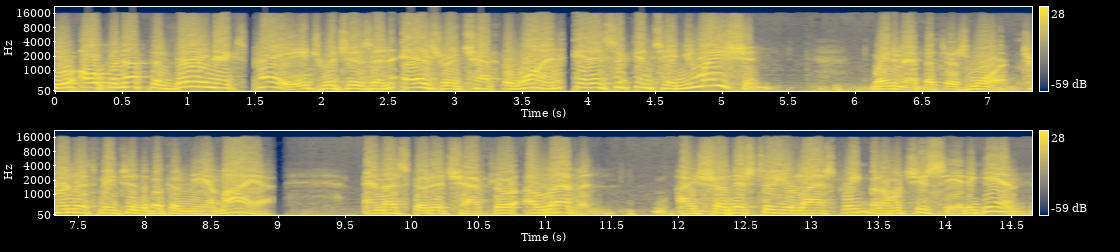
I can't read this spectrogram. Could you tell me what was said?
you open up the very next page, which is in Ezra chapter 1, and it's a continuation. Wait a minute, but there's more. Turn with me to the book of Nehemiah, and let's go to chapter 11. I showed this to you last week, but I want you to see it again.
